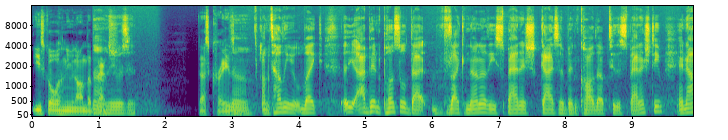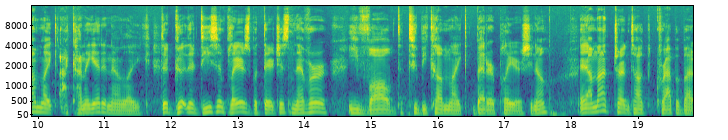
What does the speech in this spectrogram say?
Isco wasn't even on the No, bench. he wasn't. That's crazy. No, I'm telling you, like I've been puzzled that like none of these Spanish guys have been called up to the Spanish team, and now I'm like, I kind of get it now. Like they're good, they're decent players, but they're just never evolved to become like better players, you know. And I'm not trying to talk crap about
